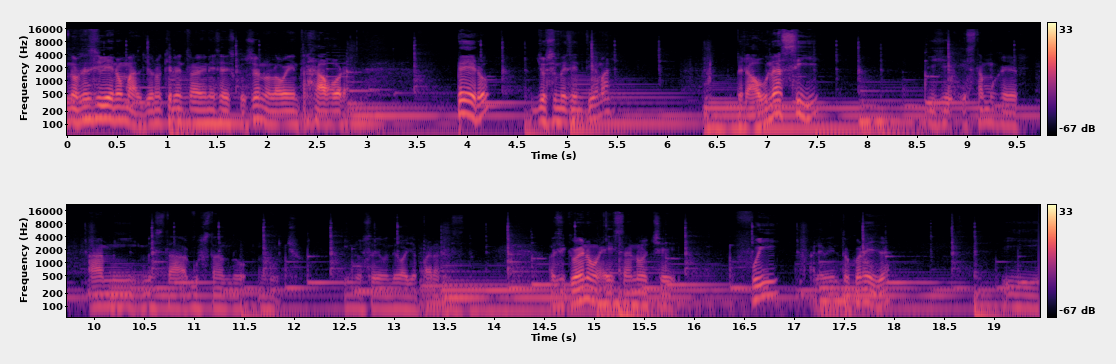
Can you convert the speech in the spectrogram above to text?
No sé si bien o mal, yo no quiero entrar en esa discusión, no la voy a entrar ahora. Pero yo sí me sentía mal. Pero aún así, dije, esta mujer a mí me está gustando mucho y no sé dónde vaya a parar esto. Así que bueno, esa noche fui al evento con ella y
